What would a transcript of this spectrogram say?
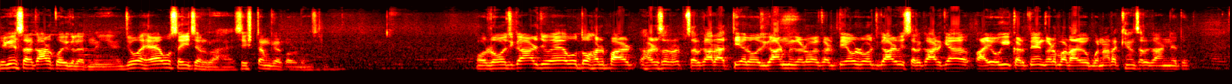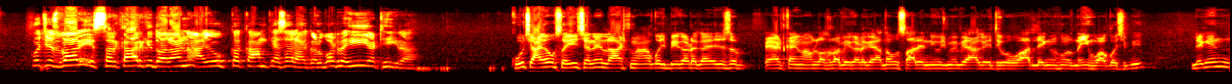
लेकिन सरकार कोई गलत नहीं है। जो है वो सही चल रहा है सिस्टम के अकॉर्डिंग चल रहा है और रोज़गार जो है वो तो हर पार्ट हर सरकार आती है रोज़गार में गड़बड़ करती है। और रोज़गार भी सरकार क्या आयोग ही करते हैं गड़बड़ आयोग बना रखे हैं सरकार ने तो। कुछ इस बार इस सरकार के दौरान आयोग का काम कैसा रहा? गड़बड़ रही या ठीक रहा? कुछ आयोग सही चले लास्ट में कुछ बिगड़ गए जैसे पैट का ही मामला थोड़ा बिगड़ गया था वो सारे न्यूज़ में भी आ गई थी वो बात लेकिन नहीं हुआ कुछ भी। लेकिन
